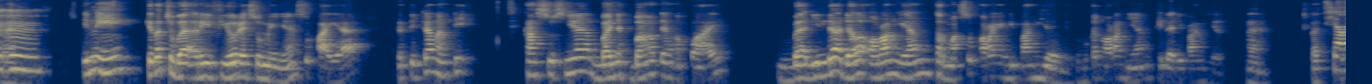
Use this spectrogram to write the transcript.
Mm-mm. Ini kita coba review resumenya supaya ketika nanti kasusnya banyak banget yang apply, Mbak Dinda adalah orang yang termasuk orang yang dipanggil, gitu, bukan orang yang tidak dipanggil. Nah, Siap, siap,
